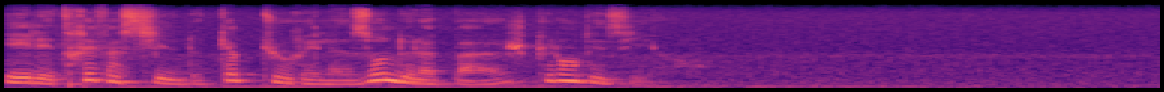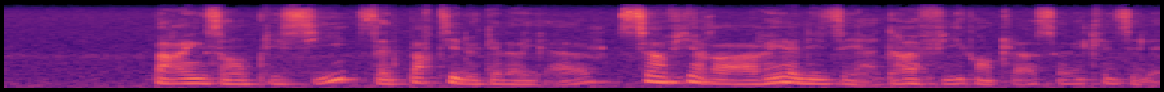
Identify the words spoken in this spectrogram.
et il est très facile de capturer la zone de la page que l'on désire. Par exemple ici, cette partie de quadrillage servira à réaliser un graphique en classe avec les élèves.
